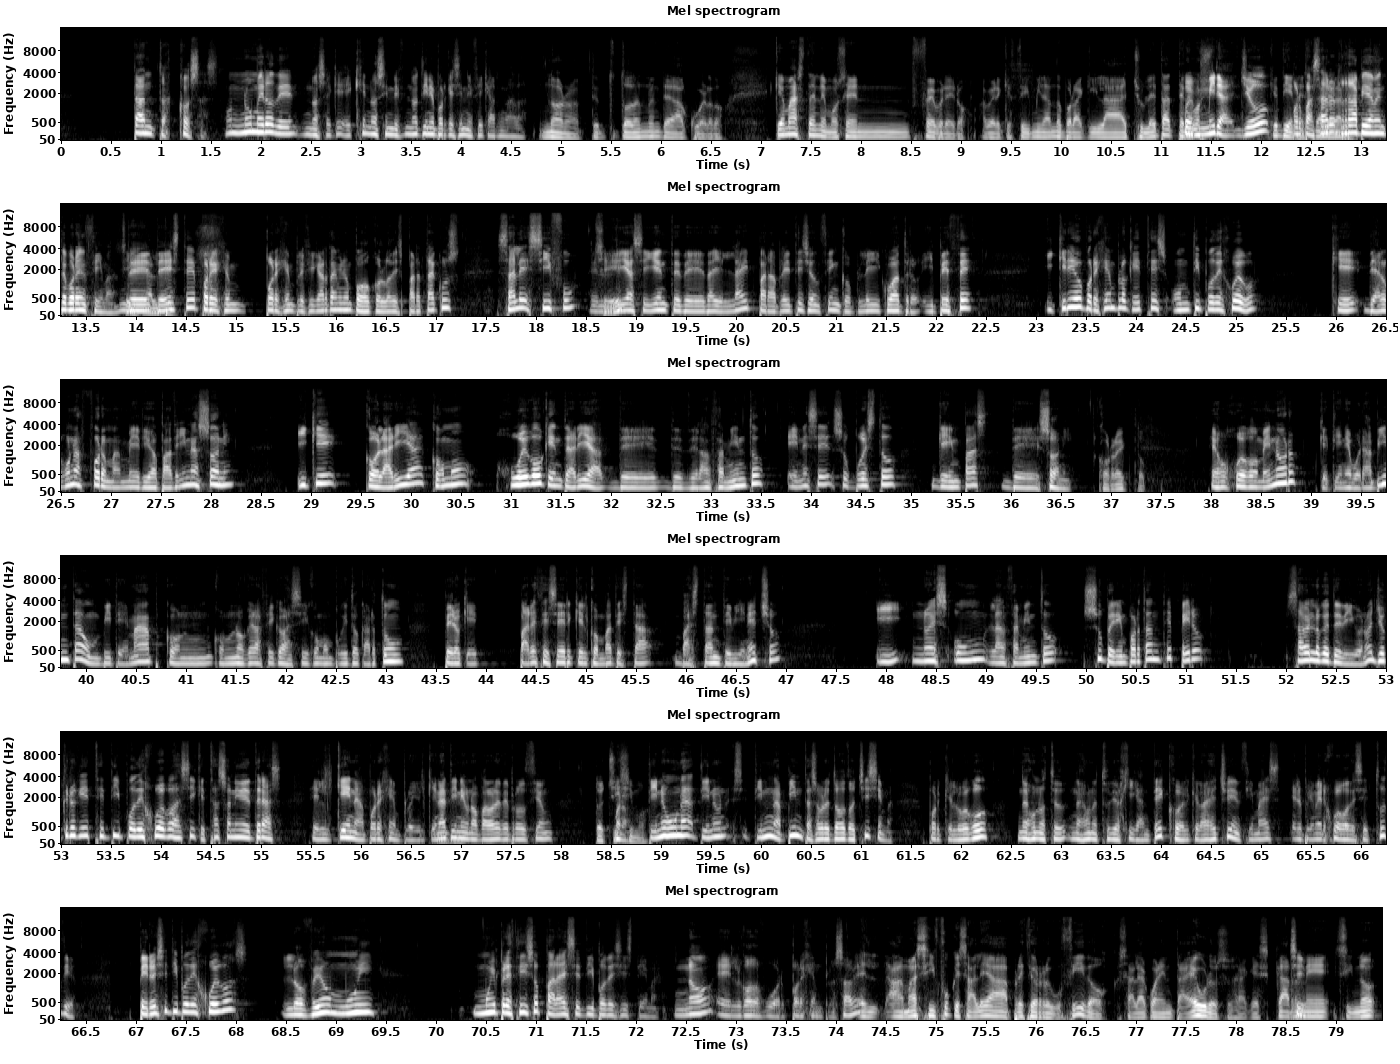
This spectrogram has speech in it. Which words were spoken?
tantas cosas. Un número de no sé qué, es que no, no tiene por qué significar nada. No, no, totalmente de acuerdo. ¿Qué más tenemos en febrero? A ver, que estoy mirando por aquí la chuleta. Pues mira, yo, por pasar Dale, dale. rápidamente por encima Sí, de, este, por, ejem- por ejemplificar también un poco con lo de Spartacus, sale Sifu el Sí. día siguiente de Dying Light para PlayStation 5, Play 4 y PC. Y creo, por ejemplo, que este es un tipo de juego que de alguna forma medio apadrina Sony y que colaría como juego que entraría de, de- de lanzamiento en ese supuesto Game Pass de Sony. Correcto. Es un juego menor, que tiene buena pinta, un beat'em up con, con unos gráficos así como un poquito cartoon, pero que parece ser que el combate está bastante bien hecho. Y no es un lanzamiento súper importante, pero sabes lo que te digo, ¿no? Yo creo que este tipo de juegos así, que está Sony detrás, el Kena, por ejemplo, y el Kena tiene unos valores de producción Tochísimo. bueno, tiene una, tiene, un- tiene una pinta, sobre todo, tochísima. Porque luego no es, un no es un estudio gigantesco el que lo has hecho y encima es el primer juego de ese estudio. Pero ese tipo de juegos los veo muy, muy precisos para ese tipo de sistema. No el God of War, por ejemplo, ¿sabes? El- además, Sifu que sale a precio reducido, que sale a 40 euros, o sea, que es carne, si no...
